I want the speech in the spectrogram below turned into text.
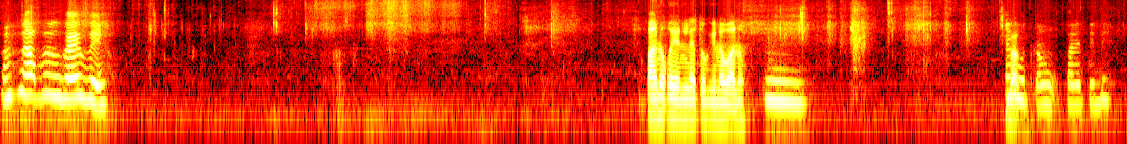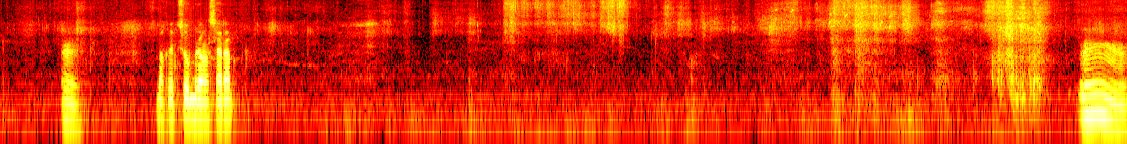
Ang sarap ng gravy. Paano kaya nila ito ginawa, no? Mm. Ay, Bak- utang pala TV. Bakit sobrang sarap? Mm.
